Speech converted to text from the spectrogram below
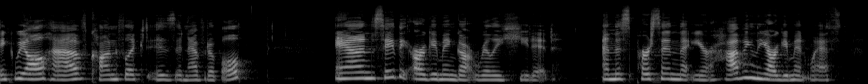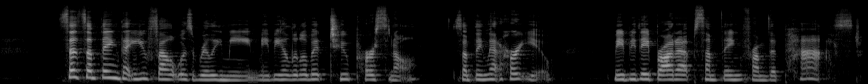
Think we all have. Conflict is inevitable. And say the argument got really heated, and this person that you're having the argument with said something that you felt was really mean, maybe a little bit too personal, something that hurt you. Maybe they brought up something from the past.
